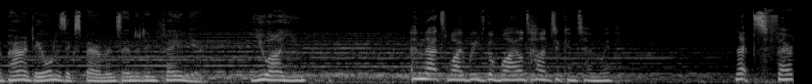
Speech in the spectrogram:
Apparently all his experiments ended in failure. You are you... And that's why we've the Wild Hunt to contend with. Let's fer...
